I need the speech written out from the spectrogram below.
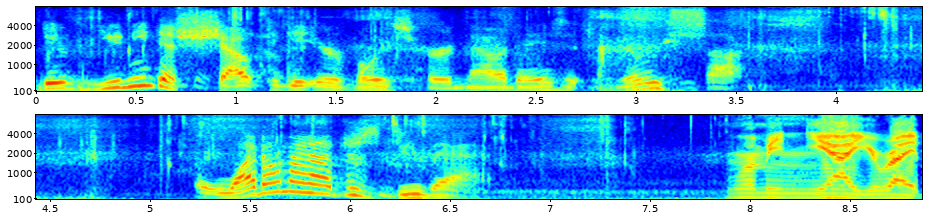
Dude, you need to shout to get your voice heard nowadays. It really sucks. Why don't I not just do that? Well, I mean, yeah, you're right,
